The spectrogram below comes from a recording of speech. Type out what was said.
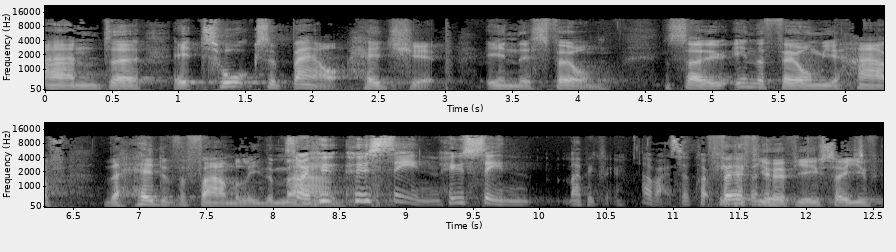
And uh, it talks about headship in this film. So, in the film, you have the head of the family, the man. Sorry, who, who's seen? Who's seen my big? All right, so quite a few Fair few of you. So you've,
